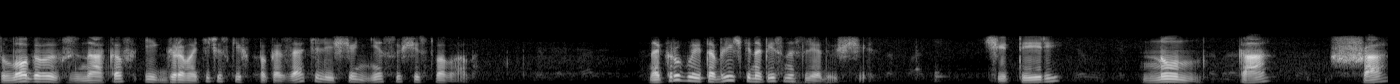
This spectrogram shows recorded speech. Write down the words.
слоговых знаков и грамматических показателей еще не существовало. На круглой табличке написано следующее. 4 Нун К Ша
